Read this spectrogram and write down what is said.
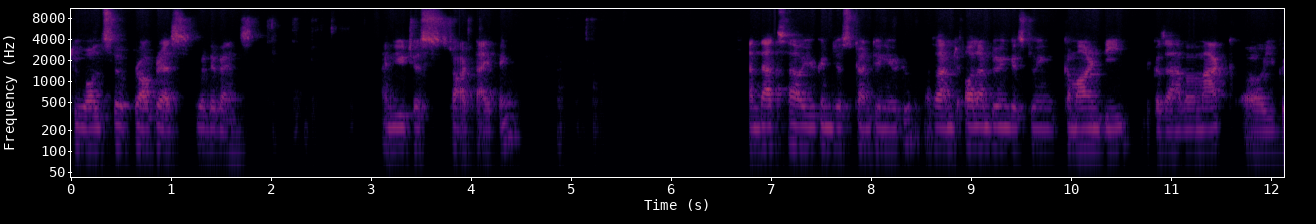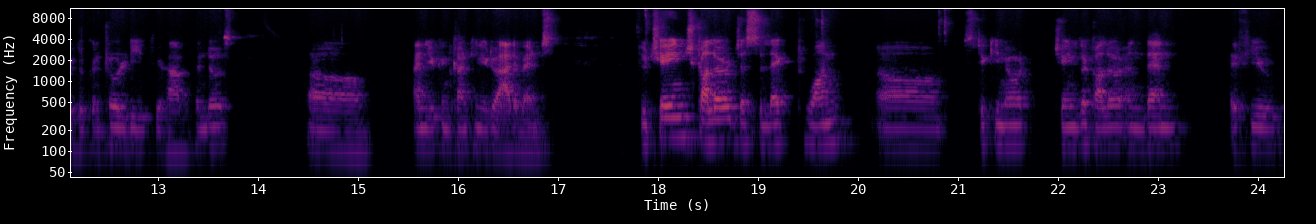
to also progress with events. And you just start typing. and that's how you can just continue to. I'm, all I'm doing is doing Command D because I have a Mac, or you could do Control D if you have Windows, uh, and you can continue to add events. To change color, just select one uh, sticky note, change the color, and then if you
